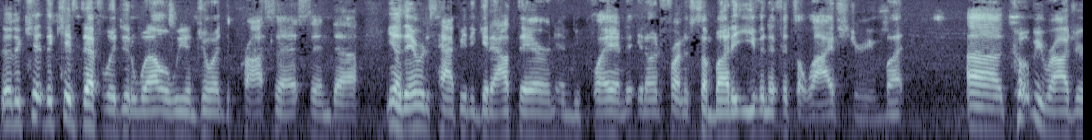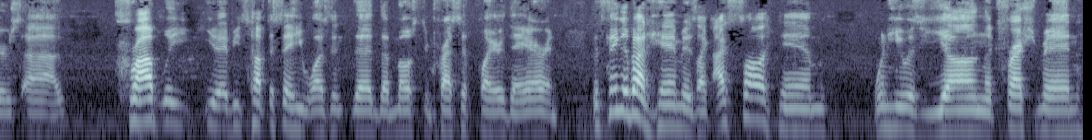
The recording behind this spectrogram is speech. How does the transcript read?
you know, the kid the kids definitely did well. We enjoyed the process and. uh you know, they were just happy to get out there and, and be playing, you know, in front of somebody, even if it's a live stream. But uh, Kobe Rogers, uh, probably you know it'd be tough to say he wasn't the the most impressive player there. And the thing about him is like I saw him when he was young, like freshman,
